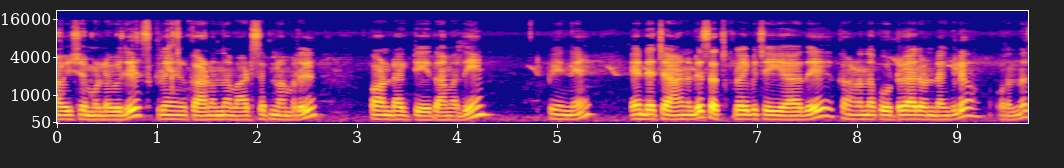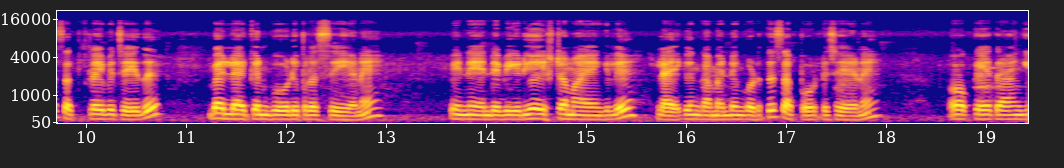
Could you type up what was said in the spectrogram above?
ആവശ്യമുള്ളവർ സ്ക്രീനിൽ കാണുന്ന വാട്സപ്പ് നമ്പറിൽ കോൺടാക്റ്റ് ചെയ്താൽ മതി. പിന്നെ എന്റെ ചാനൽ സബ്സ്ക്രൈബ് ചെയ്യാതെ കാണുന്ന കൂട്ടുകാരുണ്ടെങ്കിൽ ഒന്ന് സബ്സ്ക്രൈബ് ചെയ്ത് ബെല്ലൈക്കൺ കൂടി പ്രസ് ചെയ്യണേ. പിന്നെ എന്റെ വീഡിയോ ഇഷ്ടമായെങ്കിൽ ലൈക്കും കമന്റും കൊടുത്ത് സപ്പോർട്ട് ചെയ്യണേ. ഓക്കെ താങ്ക്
